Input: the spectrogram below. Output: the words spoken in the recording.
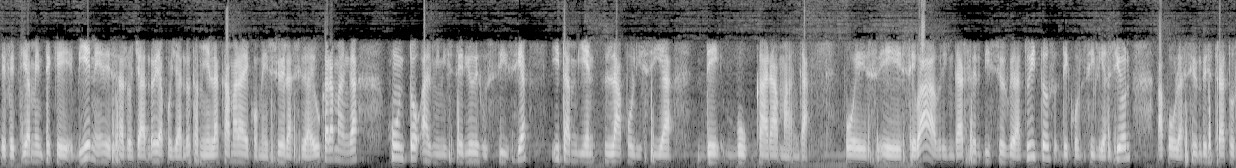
efectivamente que viene desarrollando y apoyando también la Cámara de Comercio de la ciudad de Bucaramanga junto al Ministerio de Justicia y también la Policía de Bucaramanga. Pues eh, se va a brindar servicios gratuitos de conciliación a población de estratos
